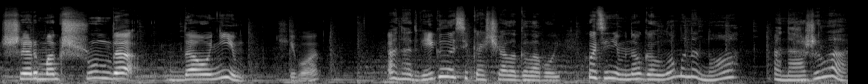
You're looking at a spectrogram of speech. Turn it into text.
Шермакшунда Даоним. Чего? Она двигалась и качала головой, хоть и немного ломана, но она ожила.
